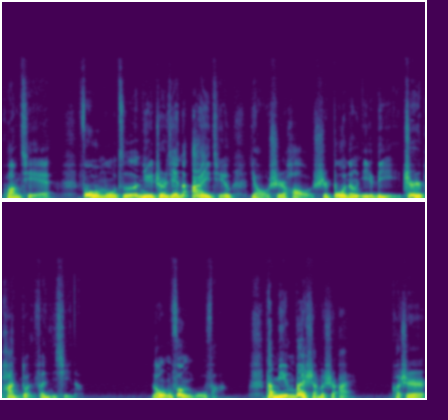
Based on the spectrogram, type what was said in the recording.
况且，父母子女之间的爱情有时候是不能以理智判断分析的。龙凤无法，他明白什么是爱。可是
